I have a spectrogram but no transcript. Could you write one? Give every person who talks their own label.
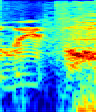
Speaker 1: release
